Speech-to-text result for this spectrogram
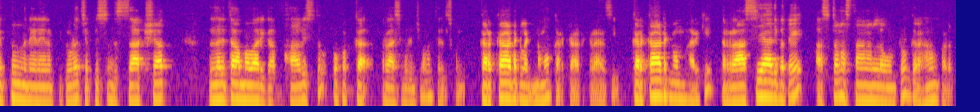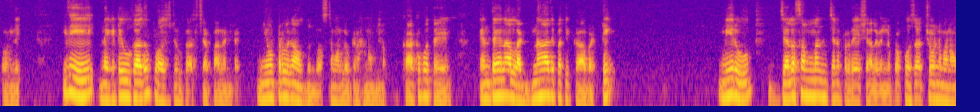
చెప్తుంది నేనైనప్పటికీ కూడా చెప్పిస్తుంది. సాక్షాత్ లలిత అమ్మవారిగా భావిస్తూ ఒక్కొక్క రాశి గురించి మనం తెలుసుకుందాం. కర్కాటక లగ్నము కర్కాటక రాశి. కర్కాటకం వారికి రాస్యాధిపతే అష్టమ స్థానంలో ఉంటూ గ్రహణం పడుతోంది. ఇది నెగటివ్ కాదు పాజిటివ్ కాదు చెప్పాలంటే. న్యూట్రల్గా ఉంటుంది అష్టమంలో గ్రహణం. ఉన్నప్పుడు కాకపోతే ఎంతైనా లగ్నాధిపతి కాబట్టి మీరు జల సంబంధించిన ప్రదేశాలు వెళ్ళినప్పుడు ఒక్కోసారి చూడండి మనం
